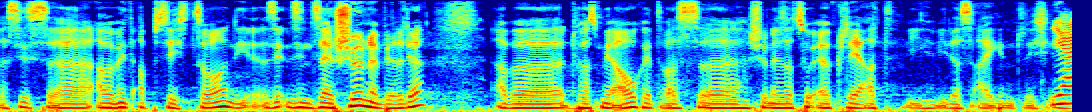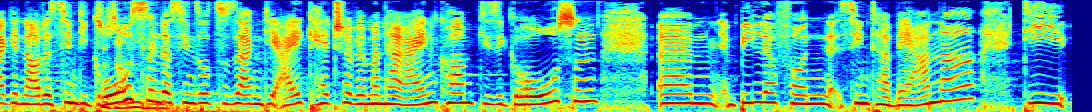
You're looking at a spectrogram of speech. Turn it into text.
Das ist äh, aber mit Absicht so. Die sind, sind sehr schöne Bilder. Aber du hast mir auch etwas äh, Schönes dazu erklärt, wie, wie das eigentlich ist. Ja, genau, das sind die großen, das sind sozusagen die Eyecatcher, wenn man hereinkommt, diese großen ähm, Bilder von Sinta Werner, die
